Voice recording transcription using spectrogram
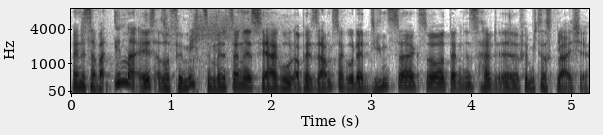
Wenn es aber immer ist, also für mich zumindest, dann ist ja gut, ob jetzt Samstag oder Dienstag so, dann ist halt äh, für mich das Gleiche.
